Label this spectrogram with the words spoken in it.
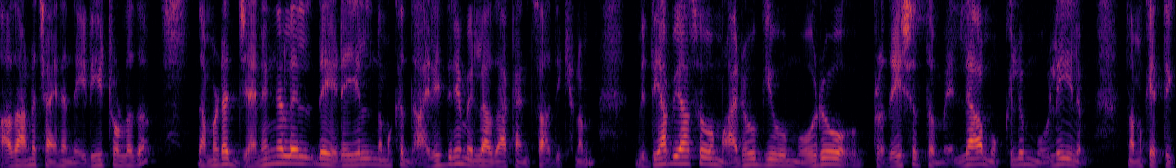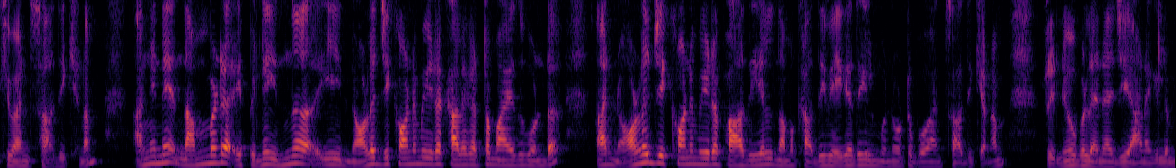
അതാണ് ചൈന നേടിയിട്ടുള്ളത്. നമ്മുടെ ജനങ്ങളുടെ ഇടയിൽ നമുക്ക് ദാരിദ്ര്യം ഇല്ലാതാക്കാൻ സാധിക്കണം. വിദ്യാഭ്യാസവും ആരോഗ്യവും ഓരോ പ്രദേശത്തും എല്ലാ മുക്കിലും മൂലയിലും നമുക്ക് എത്തിക്കുവാൻ സാധിക്കണം. അങ്ങനെ നമ്മുടെ പിന്നെ ഇന്ന് ഈ നോളജ് ഇക്കോണമിയുടെ കാലഘട്ടമായതുകൊണ്ട് ആ നോളജ് ഇക്കോണമിയുടെ പാതയിൽ നമുക്ക് അതിവേഗതയിൽ മുന്നോട്ട് പോകാൻ സാധിക്കണം. റിന്യൂവബിൾ എനർജി ആണെങ്കിലും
